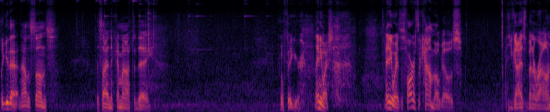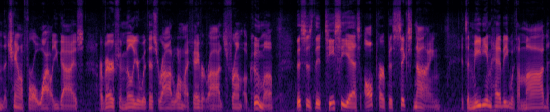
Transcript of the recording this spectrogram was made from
Look at that. Now the sun's deciding to come out today. Go figure. Anyways, anyways, as far as the combo goes, you guys have been around the channel for a while. You guys are very familiar with this rod, one of my favorite rods from Okuma. This is the TCS All-Purpose 6.9. It's a medium heavy with a mod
